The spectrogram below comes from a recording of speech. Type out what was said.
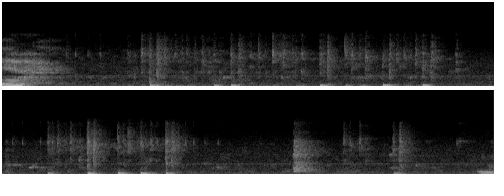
Yeah. There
